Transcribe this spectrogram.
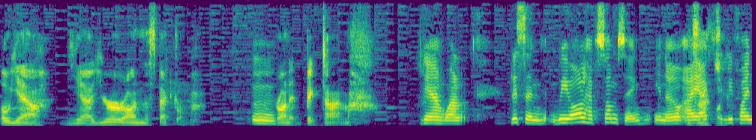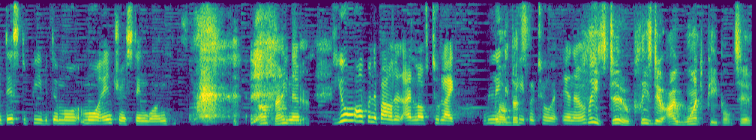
oh yeah, yeah, you're on the spectrum. Mm. You're on it big time. Yeah, well, listen, we all have something, you know. I actually find this to be the more more interesting one. Oh, thank know, you. If you're open about it, I love to like link Well, people to it, you know. Please do, please do. I want people to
